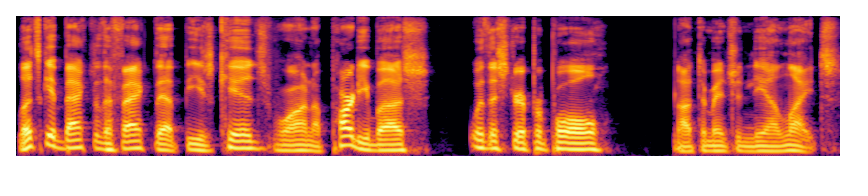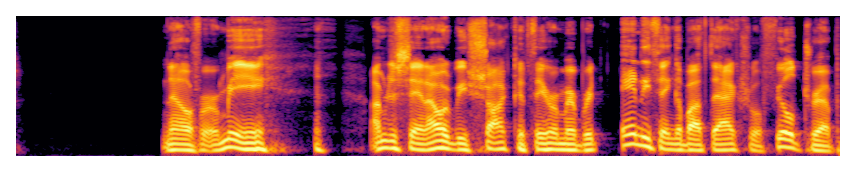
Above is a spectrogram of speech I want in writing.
let's get back to the fact that these kids were on a party bus with a stripper pole, not to mention neon lights. Now, for me, I'm just saying I would be shocked if they remembered anything about the actual field trip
